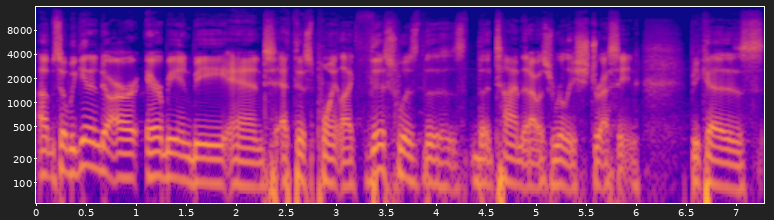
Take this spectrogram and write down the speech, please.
Um, so we get into our Airbnb, and at this point, like this was the the time that I was really stressing because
